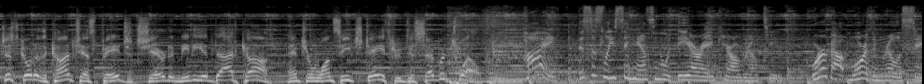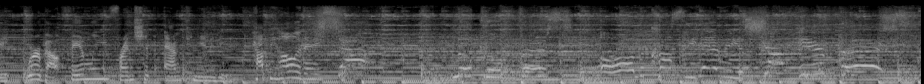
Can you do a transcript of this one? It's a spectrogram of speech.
Just go to the contest page at SheridanMedia.com. Enter once each day through December 12th. Hi, this is Lisa Hanson with ERA Carroll Realty. We're about more than real estate. We're about family, friendship, and community. Happy holidays. Local first, all across the area. Shop here first.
